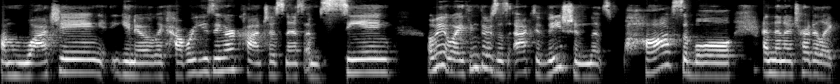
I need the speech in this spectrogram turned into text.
I'm watching, you know, like how we're using our consciousness. I'm seeing, okay, well, I think there's this activation that's possible. And then I try to like,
